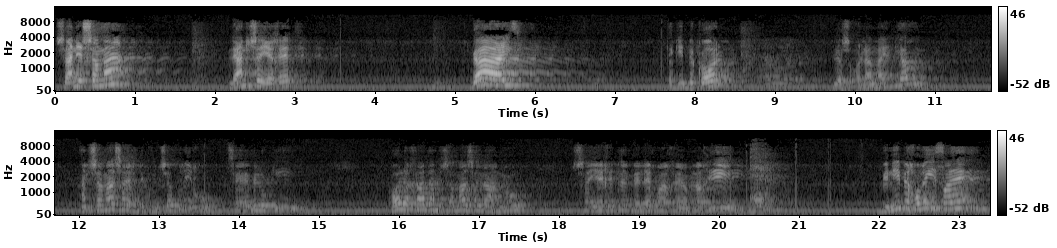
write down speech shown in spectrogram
שהנשמה, לאן היא שייכת? גייז, תגיד בקול, לעולם העליון. הנשמה שייכת לקודשא בריחו, צלם אלוקים. כל אחד הנשמה שלנו שייכת בלך ואחרי המלכים. בני בכורי ישראל.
